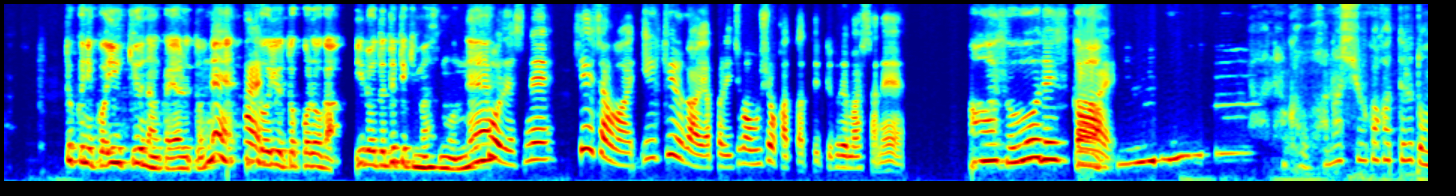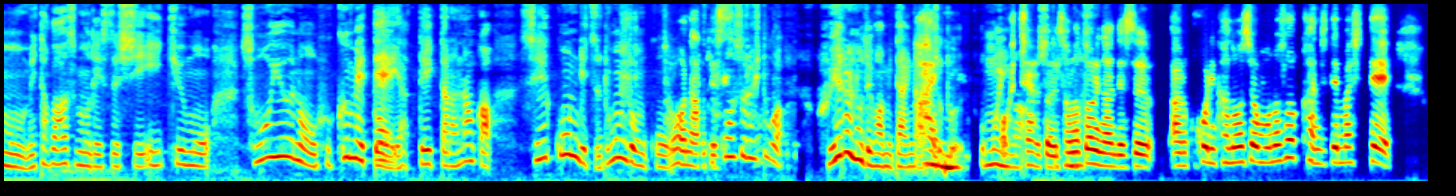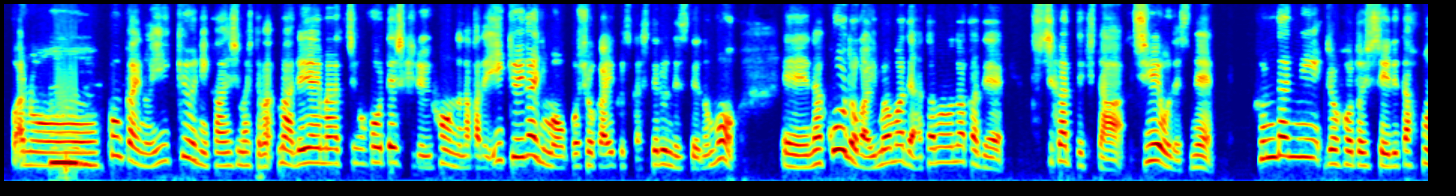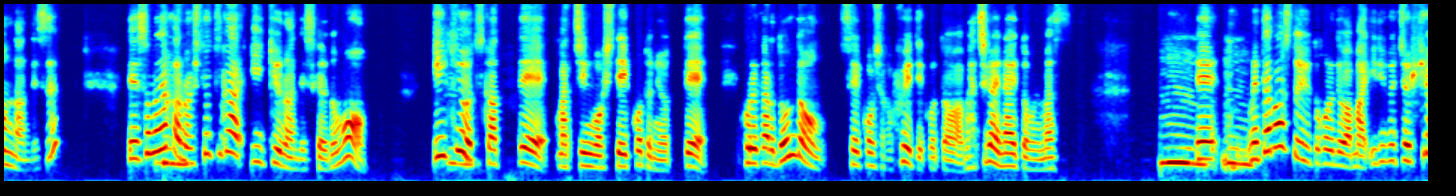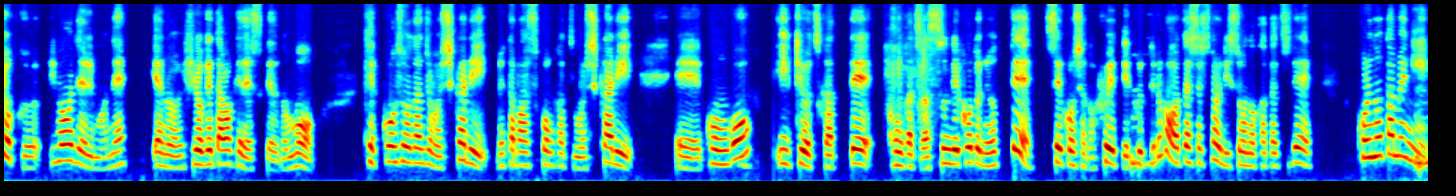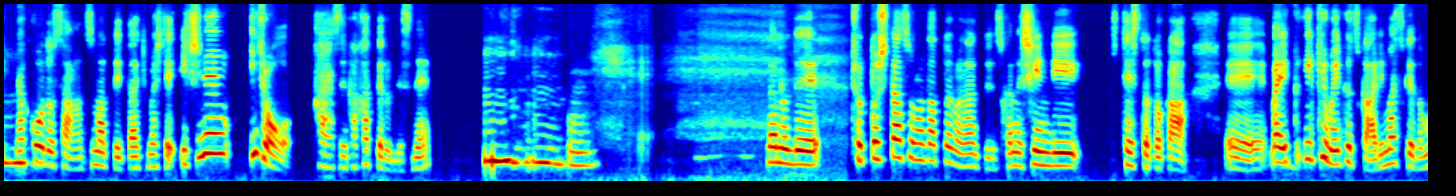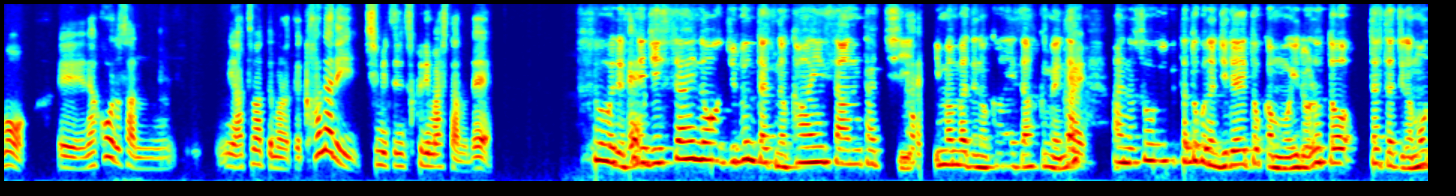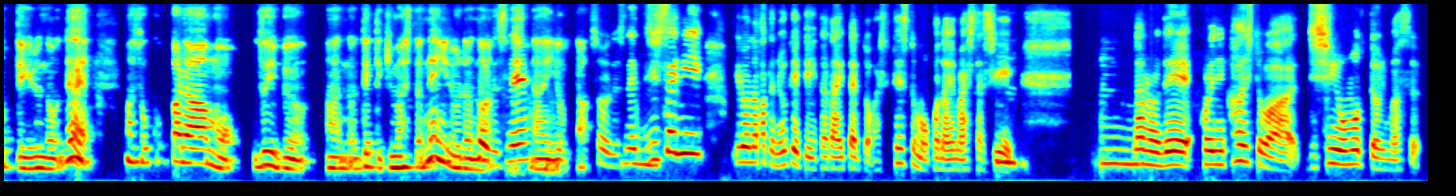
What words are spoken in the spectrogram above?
特にこう EQ なんかやるとね、はい、そういうところがいろいろと出てきますもんね。そうですね。キエちゃんは EQ がやっぱり一番面白かったって言ってくれましたね。ああ、そうですか。はい。なんかお話を伺ってるともうメタバースもですし EQ もそういうのを含めてやっていったらなんか成婚率どんどんこう結婚する人が増えるのではみたいな、ちょっと思いが、おっしゃる通り、その通りなんです。あの、ここに可能性をものすごく感じてまして、あのーうん、今回の EQ に関しましては、まあ、恋愛マッチング方程式という本の中で EQ 以外にもご紹介いくつかしてるんですけれども、えー、ナコードが今まで頭の中で培ってきた知恵をですね、ふんだんに情報として入れた本なんです。で、その中の一つが EQ なんですけれども、うん、EQ を使ってマッチングをしていくことによって、これからどんどん成功者が増えていくことは間違いないと思います。うん、で、うん、メタバースというところでは、まあ、入り口を広く、今までよりもね、あの、広げたわけですけれども、結婚相談所もしっかり、メタバース婚活もしっかり、えー、今後、EQ を使って婚活が進んでいくことによって成功者が増えていくっていうのが私たちの理想の形で、これのためにナコードさん集まっていただきまして、1年以上開発にかかってるんですね。うんうん、なので、ちょっとしたその、例えばなんていうんですかね、心理テストとか、えー、まあ、EQ もいくつかありますけども、えー、ナコードさんに集まってもらってかなり緻密に作りましたので、そうですね。実際の自分たちの会員さんたち、はい、今までの会員さん含めね、はい、あの、そういったところの事例とかもいろいろと私たちが持っているので、はい、まあそこからも随分、あの、出てきましたね。いろいろな内容が。そうですね。実際にいろんな方に受けていただいたりとかしてテストも行いましたし、うん、なので、これに関しては自信を持っております。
